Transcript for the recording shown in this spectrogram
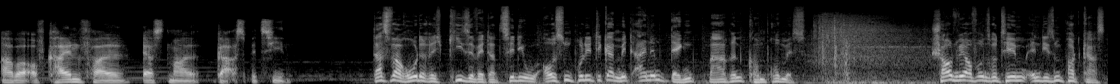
aber auf keinen Fall erstmal Gas beziehen. Das war Roderich Kiesewetter, CDU-Außenpolitiker, mit einem denkbaren Kompromiss. Schauen wir auf unsere Themen in diesem Podcast.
